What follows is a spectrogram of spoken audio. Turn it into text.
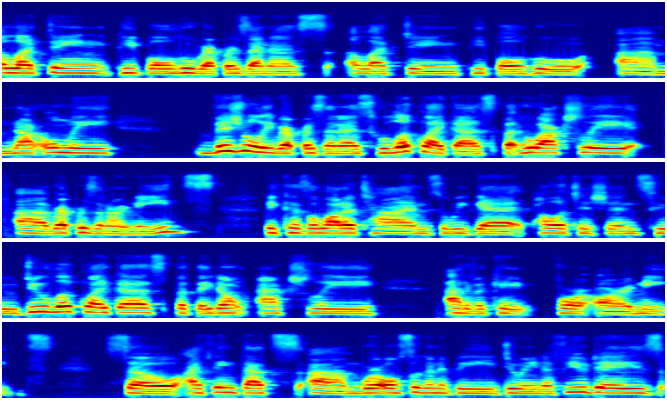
electing people who represent us, electing people who um, not only visually represent us, who look like us, but who actually uh, represent our needs. Because a lot of times we get politicians who do look like us, but they don't actually advocate for our needs. So I think that's, um, we're also going to be doing a few days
